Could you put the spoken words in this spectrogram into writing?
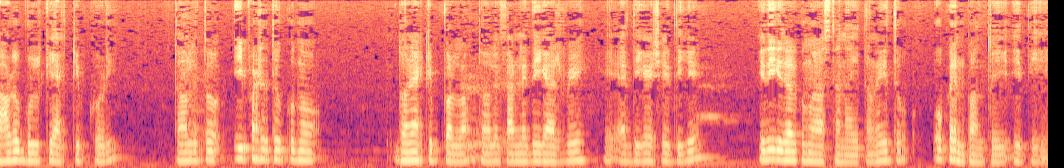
বারো বলকে অ্যাক্টিভ করি, তাহলে তো এই পাশে তো কোনো ধরে অ্যাক্টিভ করলাম, তাহলে কারেন্ট এদিকে আসবে এ- এদিকে আসে এদিকে এদিকে যাওয়ার কোনো রাস্তা নাই তাহলে এই তো ওপেন প্রান্ত এই- এদিকে।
